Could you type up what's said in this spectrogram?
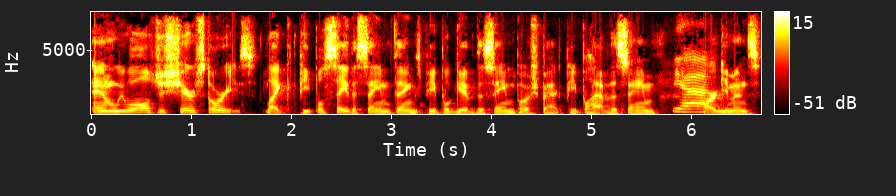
and we will all just share stories. Like people say the same things, people give the same pushback, people have the same yeah. arguments.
